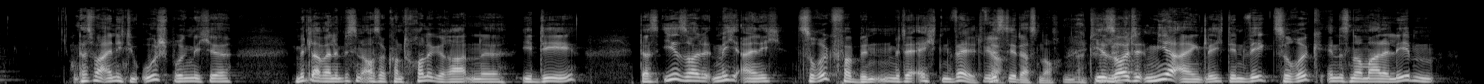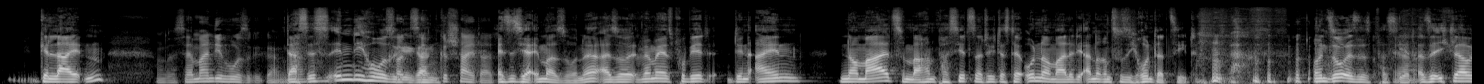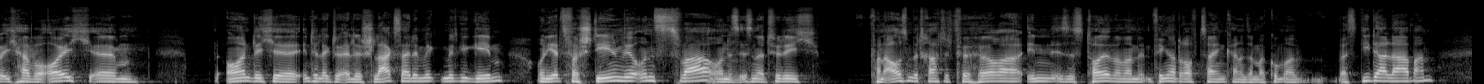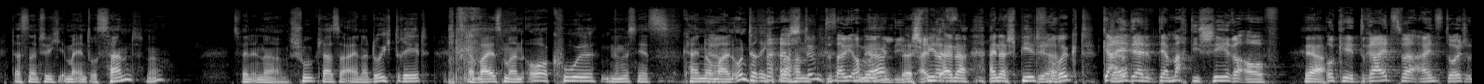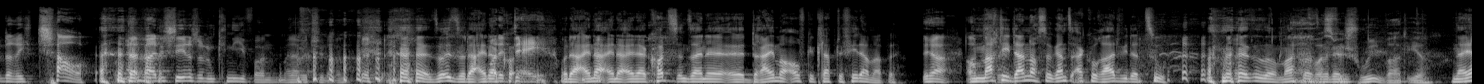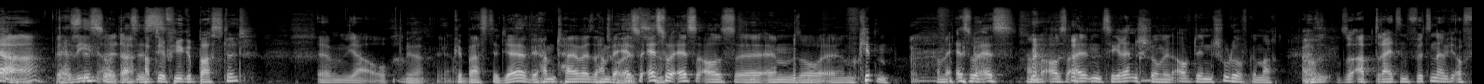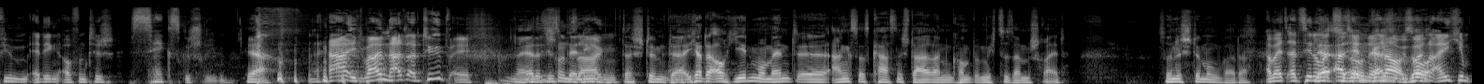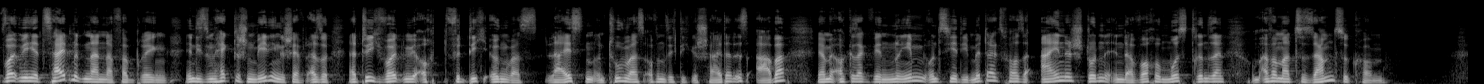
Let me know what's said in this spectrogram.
das war eigentlich die ursprüngliche, mittlerweile ein bisschen außer Kontrolle geratene Idee, dass ihr solltet mich eigentlich zurückverbinden mit der echten Welt. Ja. Wisst ihr das noch? Natürlich. Ihr solltet mir eigentlich den Weg zurück in das normale Leben geleiten. Und das ist ja mal in die Hose gegangen. Das ne? ist in die Hose Konzept gegangen. gescheitert. Es ist ja immer so, ne? Also, wenn man jetzt probiert, den einen normal zu machen, passiert es natürlich, dass der Unnormale die anderen zu sich runterzieht. Und so ist es passiert. Also, ich glaube, ich habe euch ähm, ordentliche intellektuelle Schlagseite mit, mitgegeben. Und jetzt verstehen wir uns zwar und es ist natürlich von außen betrachtet für HörerInnen ist es toll, wenn man mit dem Finger drauf zeigen kann und sagen mal, guck mal, was die da labern. Das ist natürlich immer interessant, ne? Als wenn in einer Schulklasse einer durchdreht, da weiß man, oh cool, wir müssen jetzt keinen normalen Unterricht machen. Stimmt, das habe ich auch ja, mal geliebt. Da spielt Einer- einer, einer spielt Ja. verrückt. Geil, ja. der, der macht die Schere auf. Ja. Okay, 3, 2, 1, Deutschunterricht, ciao. Und dann war die Schere schon im Knie von meiner Mitschülerin. so ist es. Oder einer, What a ko- day. oder einer, einer, einer kotzt in seine äh, dreimal aufgeklappte Federmappe. Ja. Und macht schön. die dann noch so ganz akkurat wieder zu. also so, macht das Was so für den, Schulen wart ihr? Naja, Ja, das Berlin, ist so. Das ist Habt ihr viel gebastelt? Ähm, ja, auch. Ja. gebastelt. Ja, ja, wir haben teilweise haben wir Tollste. SOS aus äh, ähm, so ähm, Kippen. Haben wir SOS, haben wir aus alten Zigarettenstummeln auf den Schulhof gemacht. Also so ab 13, 14 habe ich auch viel mit Edding auf dem Tisch Sex geschrieben. Ja, Ja, ich war ein harter Typ, ey. naja, das Muss ist schon Berlin. sagen. Das stimmt. Ja. Ich hatte auch jeden Moment äh, Angst, dass Carsten Stahl rankommt und mich zusammenschreit. So eine Stimmung war da. Aber jetzt erzähl noch Ja, mal zu also, Ende. genau, also wir so. wollten eigentlich hier- wollten wir hier Zeit miteinander verbringen in diesem hektischen Mediengeschäft. Also natürlich wollten wir auch für dich irgendwas leisten und tun, was offensichtlich gescheitert ist. Aber wir haben ja auch gesagt, wir nehmen uns hier die Mittagspause. Eine Stunde in der Woche muss drin sein, um einfach mal zusammenzukommen.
